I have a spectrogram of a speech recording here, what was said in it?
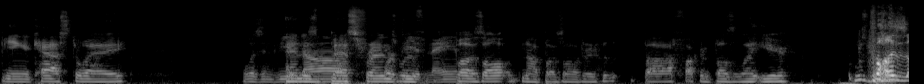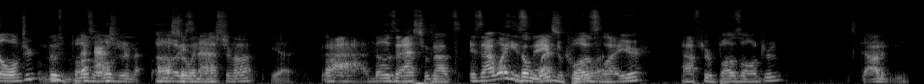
being a castaway. Was in and Vietnam. his best friends or with Vietnam. Buzz Al not Buzz Aldrin, who uh, fucking Buzz Lightyear. Who's Buzz Aldrin. Who's The- Buzz the Aldrin? astronaut- Oh, Also he's an an astronaut. Yeah. Ah, those astronauts. Is that why he's The named less cool Buzz one. Lightyear after Buzz Aldrin? It's got to be.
